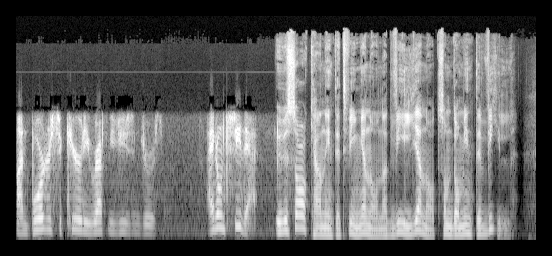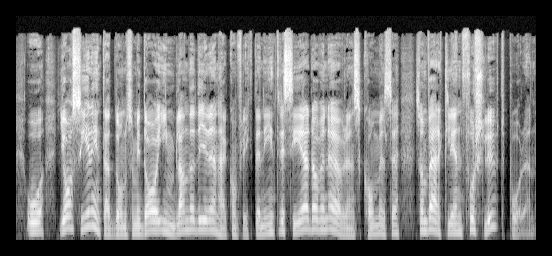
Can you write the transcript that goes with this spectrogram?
on border security, refugees in Jerusalem. I don't see that. USA kan inte tvinga någon att vilja något som de inte vill. Och jag ser inte att de som idag är inblandade i den här konflikten är intresserade av en överenskommelse som verkligen får slut på den.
